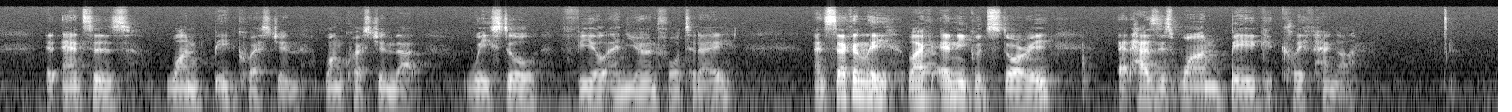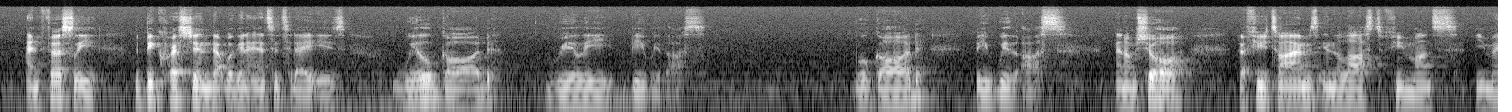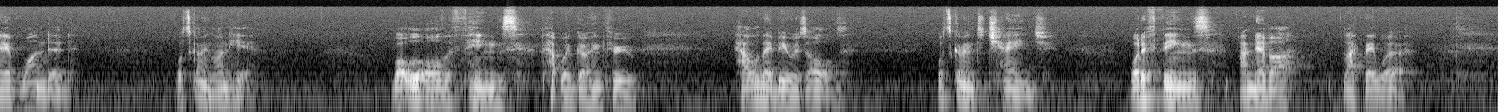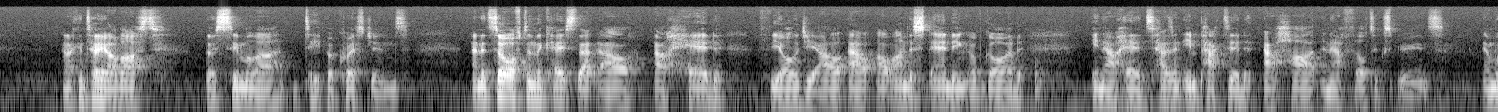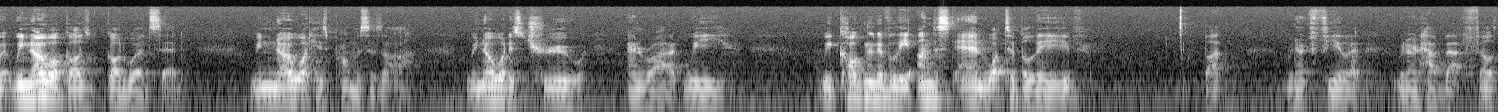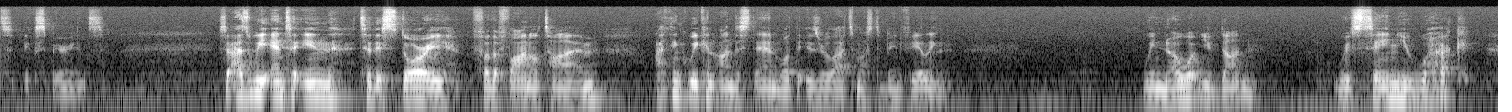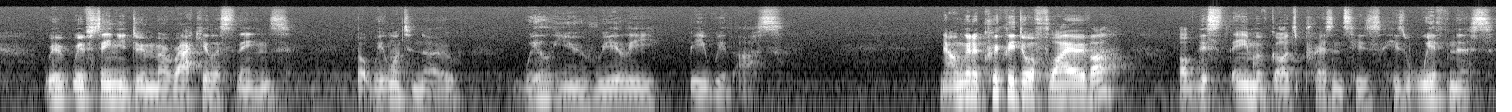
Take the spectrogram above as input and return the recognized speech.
it answers one big question, one question that we still feel and yearn for today. And secondly, like any good story, it has this one big cliffhanger. And firstly, the big question that we're going to answer today is Will God really be with us? Will God be with us? And I'm sure a few times in the last few months, you may have wondered what's going on here? What will all the things that we're going through, how will they be resolved? What's going to change? What if things are never like they were? And I can tell you, I've asked those similar, deeper questions. And it's so often the case that our, our head theology, our, our, our understanding of God in our heads hasn't impacted our heart and our felt experience. And we, we know what God's God word said. We know what his promises are. We know what is true and right. We, we cognitively understand what to believe, but we don't feel it. We don't have that felt experience. So as we enter into this story for the final time, I think we can understand what the Israelites must have been feeling. We know what you've done. We've seen you work. We've, we've seen you do miraculous things. But we want to know will you really be with us? Now, I'm going to quickly do a flyover of this theme of God's presence, his, his withness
